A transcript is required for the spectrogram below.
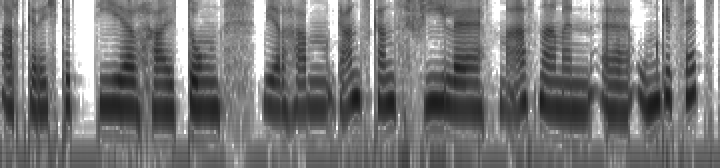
artgerechte Tierhaltung. Wir haben ganz, ganz viele Maßnahmen äh, umgesetzt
